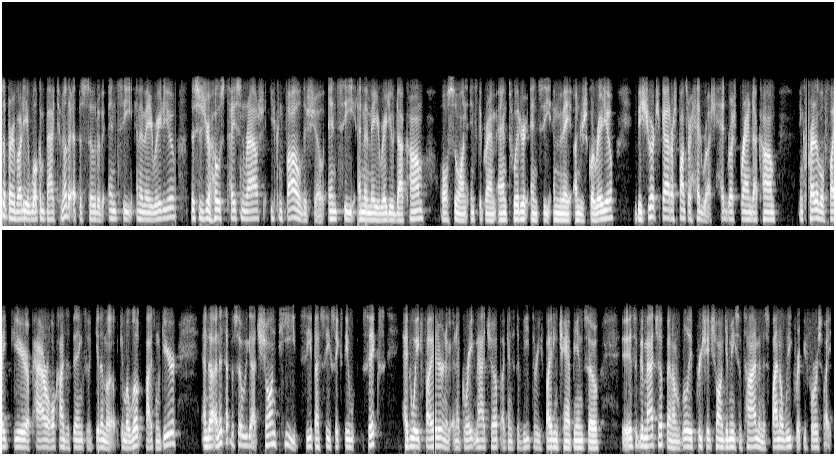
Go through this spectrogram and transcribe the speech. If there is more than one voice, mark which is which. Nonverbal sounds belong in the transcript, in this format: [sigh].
Speaker 1: What's up, everybody, and welcome back to another episode of NC MMA Radio. This is your host, Tyson Roush. You can follow the show, ncmmaradio.com, also on Instagram and Twitter, ncmma underscore radio. Be sure to check out our sponsor, Headrush, headrushbrand.com. Incredible fight gear, apparel, all kinds of things. So give them a, give them a look, buy some gear. And uh, in this episode, we got Shawn Teed, CFFC 66, heavyweight fighter, and a, and a great matchup against the V3 fighting champion. So it's a good matchup, and I really appreciate Shawn giving me some time in this final week right before his fight.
